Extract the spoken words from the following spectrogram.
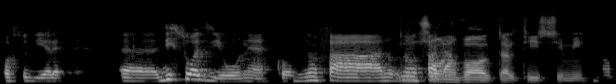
posso dire, eh, dissuasione, ecco, non fa, non, Non non fa sono danno. volte altissimi. No.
